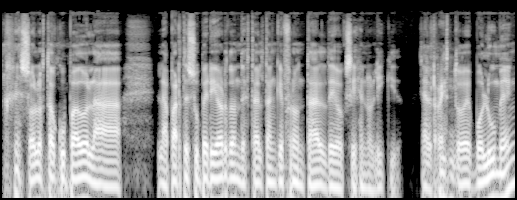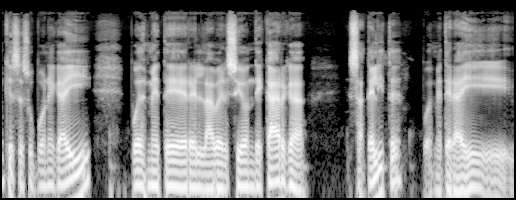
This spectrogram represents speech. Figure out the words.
Solo está ocupado la, la parte superior donde está el tanque frontal de oxígeno líquido. El resto Ujú. es volumen, que se supone que ahí puedes meter en la versión de carga satélite, puedes meter ahí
